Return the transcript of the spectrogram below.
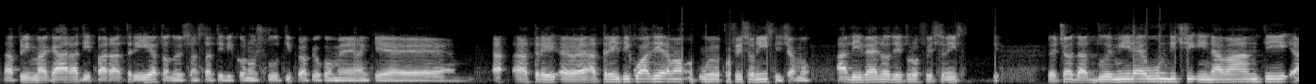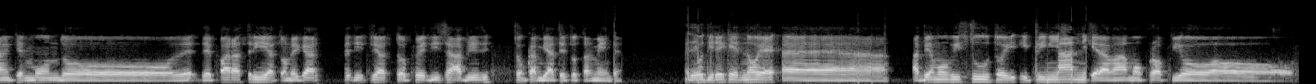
la prima gara di paratriathlon dove siamo stati riconosciuti proprio come anche eh, atleti, eh, atleti quasi eravamo eh, professionisti, diciamo a livello dei professionisti. Perciò dal 2011 in avanti anche il mondo del de paratriathlon, le gare di triathlon per disabili sono cambiate totalmente. Devo dire che noi eh, abbiamo vissuto i, i, primi anni che eravamo proprio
